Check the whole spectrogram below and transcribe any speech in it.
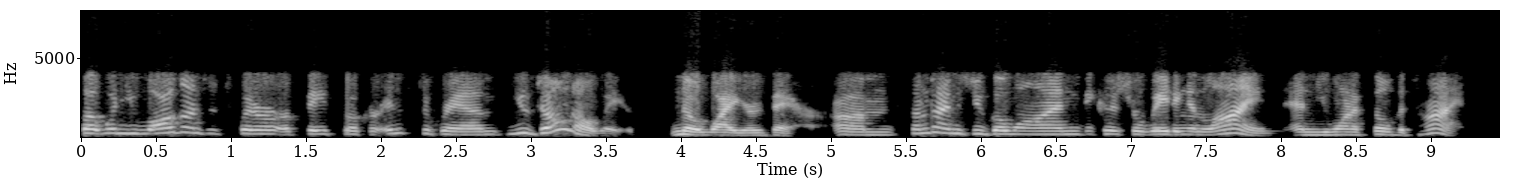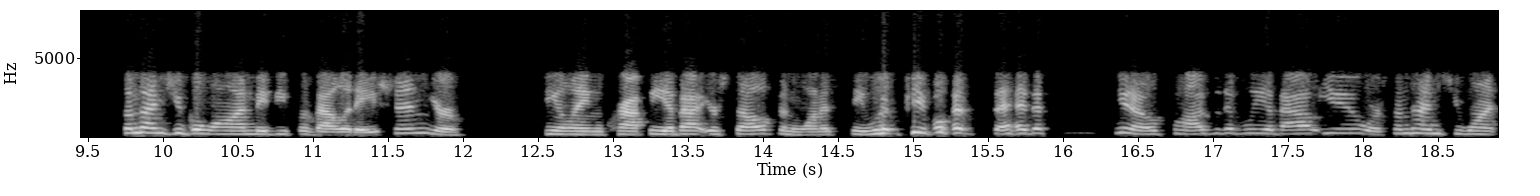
But when you log onto Twitter or Facebook or Instagram, you don't always know why you're there. Um, sometimes you go on because you're waiting in line and you want to fill the time. Sometimes you go on maybe for validation. You're feeling crappy about yourself and want to see what people have said, you know, positively about you, or sometimes you want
